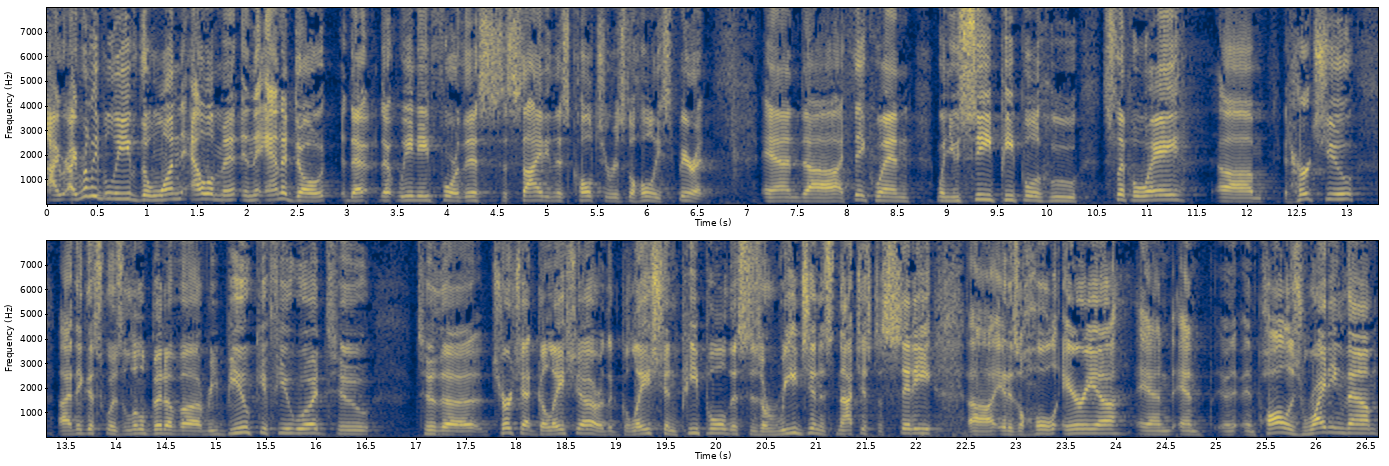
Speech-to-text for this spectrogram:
I, I, really believe the one element in the antidote that, that we need for this society and this culture is the Holy Spirit. And uh, I think when, when you see people who slip away, um, it hurts you. I think this was a little bit of a rebuke, if you would, to, to the church at Galatia or the Galatian people. This is a region, it's not just a city, uh, it is a whole area. And, and, and Paul is writing them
